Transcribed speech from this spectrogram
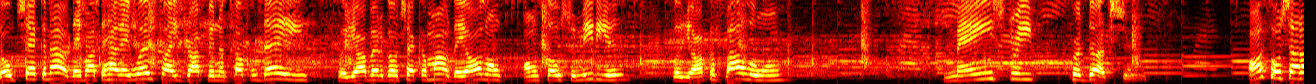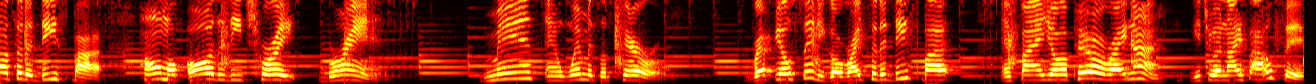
Go check it out. They about to have their website drop in a couple days, so y'all better go check them out. They all on on social media, so y'all can follow them. Main Street Productions. Also, shout out to the D Spot, home of all the Detroit brands, men's and women's apparel. Rep your city. Go right to the D Spot and find your apparel right now. Get you a nice outfit.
